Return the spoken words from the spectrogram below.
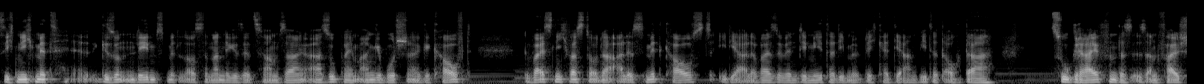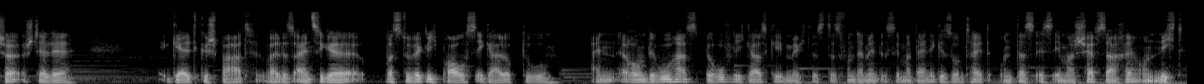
sich nicht mit äh, gesunden Lebensmitteln auseinandergesetzt haben, sagen, ah super, im Angebot schnell gekauft. Du weißt nicht, was du da alles mitkaufst. Idealerweise, wenn Demeter die Möglichkeit dir anbietet, auch da zugreifen. Das ist an falscher Stelle Geld gespart, weil das Einzige, was du wirklich brauchst, egal ob du ein Rendezvous hast, beruflich Gas geben möchtest, das Fundament ist immer deine Gesundheit und das ist immer Chefsache und nicht,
